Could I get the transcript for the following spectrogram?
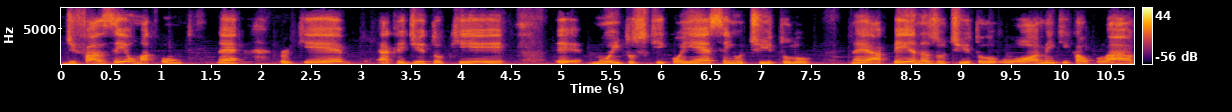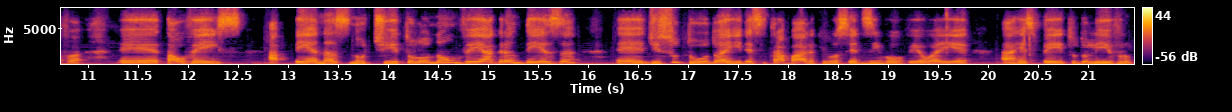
de fazer uma conta, né? Porque acredito que é, muitos que conhecem o título, né, apenas o título, o homem que calculava, é, talvez apenas no título não vê a grandeza é, disso tudo aí, desse trabalho que você desenvolveu aí a respeito do livro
